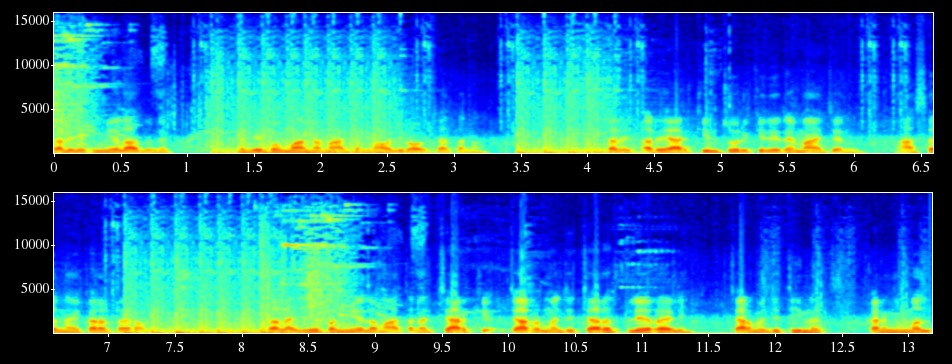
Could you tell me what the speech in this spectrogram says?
चला एक मेला अजून एक. चला हे पण मार माझ्या माऊली भाऊच्या आता ना अरे यार किल चोरी केली रे माझ्यानं. असं नाही करायला पाहिजे राव. चला हे पण मेलं मग आता ना चार के चार म्हणजे चारच प्लेयर राहिले. चार म्हणजे तीनच. कारण की मला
